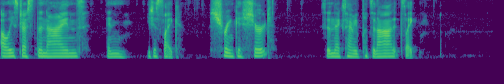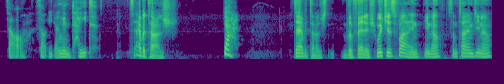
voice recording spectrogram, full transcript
always dressed the nines and you just like shrink his shirt. So the next time he puts it on, it's like it's all it's all young and tight. Sabotage. Yeah. Sabotage the fetish, which is fine. You know, sometimes, you know,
